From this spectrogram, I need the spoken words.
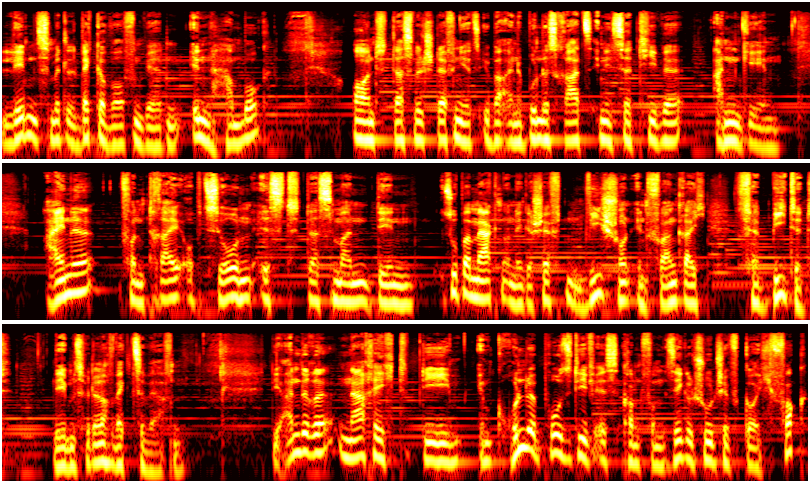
Lebensmittel weggeworfen werden in Hamburg. Und das will Steffen jetzt über eine Bundesratsinitiative angehen. Eine von drei Optionen ist, dass man den Supermärkten und den Geschäften wie schon in Frankreich verbietet, Lebensmittel noch wegzuwerfen. Die andere Nachricht, die im Grunde positiv ist, kommt vom Segelschulschiff Gorch Fock.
